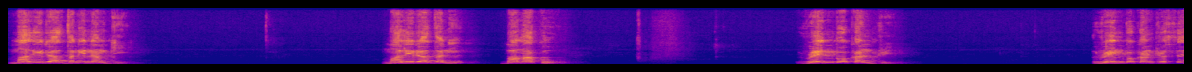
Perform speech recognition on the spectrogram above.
মালির রাজধানীর নাম কি? মালির রাজধানী Bamako. Rainbow country rainbow country হচ্ছে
